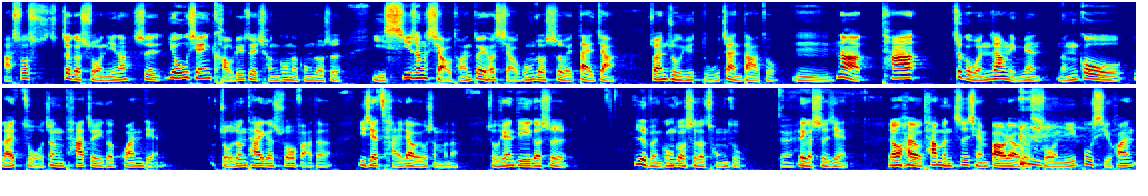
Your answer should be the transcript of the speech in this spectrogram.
啊，说这个索尼呢是优先考虑最成功的工作室，以牺牲小团队和小工作室为代价，专注于独占大作。嗯那他这个文章里面能够来佐证他这一个观点，佐证他一个说法的一些材料有什么呢？首先，第一个是日本工作室的重组，对。那个事件，然后还有他们之前爆料的索尼不喜欢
